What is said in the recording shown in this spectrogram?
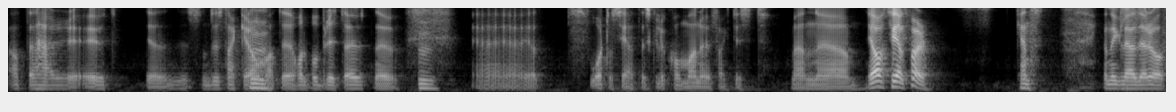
att den här, ut, som du snackar om, mm. att det håller på att bryta ut nu. Mm. Har svårt att se att det skulle komma nu faktiskt. Men uh, jag har haft fel för. Kan, kan du glädja dig åt.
